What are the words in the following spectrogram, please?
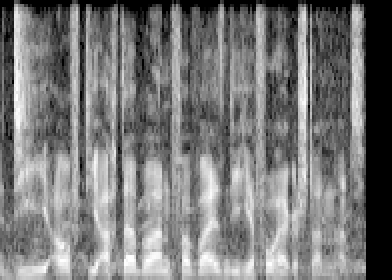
die auf die Achterbahn verweisen, die hier vorher gestanden hat.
